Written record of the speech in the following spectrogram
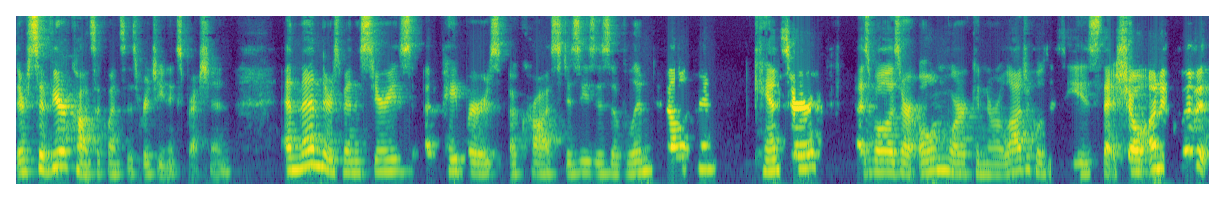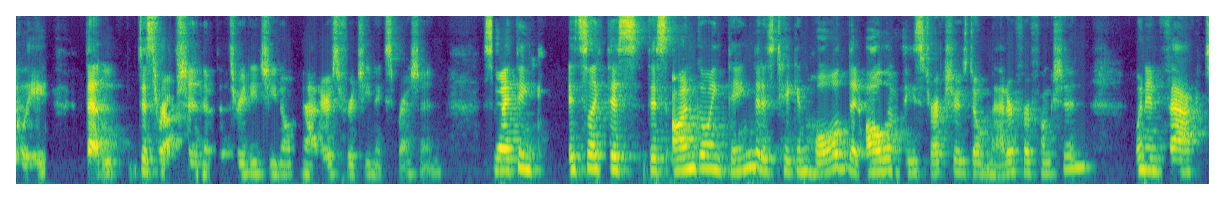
there's severe consequences for gene expression. And then there's been a series of papers across diseases of limb development, cancer, as well as our own work in neurological disease that show unequivocally that disruption of the 3D genome matters for gene expression. So I think it's like this this ongoing thing that has taken hold that all of these structures don't matter for function, when in fact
